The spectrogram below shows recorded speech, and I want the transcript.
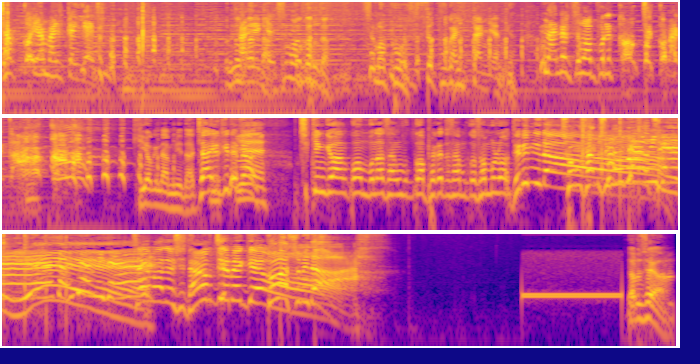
잡고야 말 거야. 나에게 스머프, 스머프 스프가 있다면 나는 스머프를 꼭 잡고 말 거야. 기억이 납니다. 자, 이렇게 되면 예. 치킨 교환권, 문화상품권, 백화점 상품권 선물로 드립니다. 총 35만 원치. 감사합니다. 예. 감사합니다. 자, 아저씨 다음 주에 뵐게요. 고맙습니다. 여보세요.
